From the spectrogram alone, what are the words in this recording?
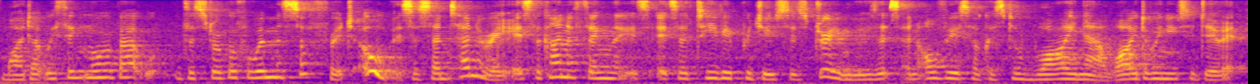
why don't we think more about the struggle for women's suffrage? Oh, it's a centenary. It's the kind of thing that it's, it's a TV producer's dream because it's an obvious hook as to why now? Why do we need to do it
